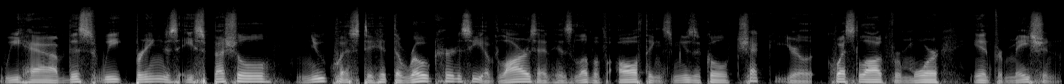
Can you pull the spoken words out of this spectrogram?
we have this week brings a special new quest to hit the road courtesy of Lars and his love of all things musical. Check your quest log for more information.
